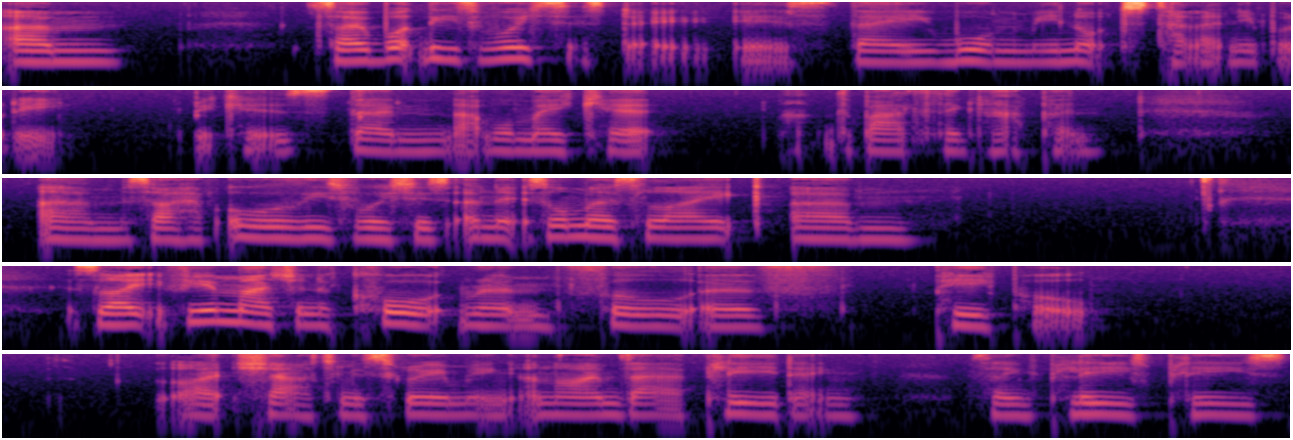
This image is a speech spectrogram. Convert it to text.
Um, so, what these voices do is they warn me not to tell anybody because then that will make it the bad thing happen. Um, so I have all these voices, and it's almost like um, it's like if you imagine a courtroom full of people like shouting and screaming, and I'm there pleading, saying, "Please, please,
